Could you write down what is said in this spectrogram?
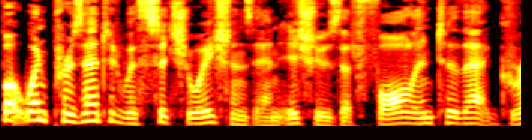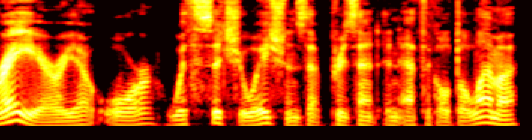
But when presented with situations and issues that fall into that gray area or with situations that present an ethical dilemma,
